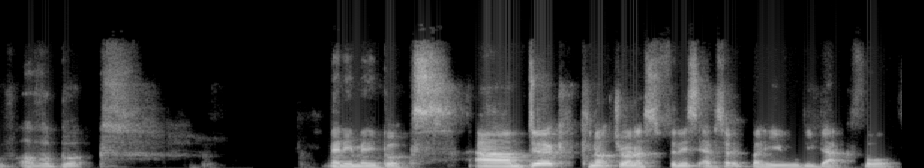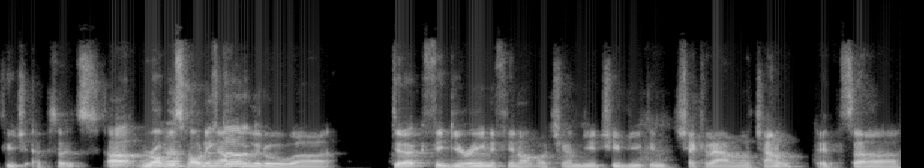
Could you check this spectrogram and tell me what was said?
of other books. Many, many books. Um, Dyrk cannot join us for this episode, but he will be back for future episodes. Uh, Rob Yeah, is holding thanks, up a little uh, Dyrk figurine. If you're not watching on YouTube, you can check it out on the channel. It's uh,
